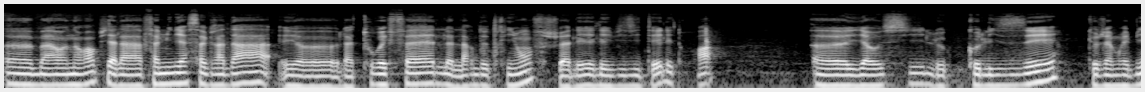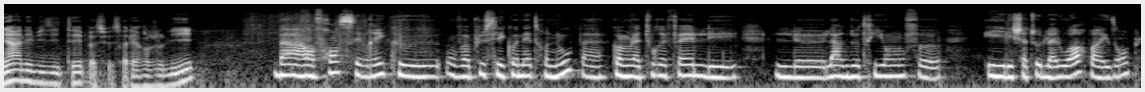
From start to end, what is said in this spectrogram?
Bah, en Europe, il y a la Familia Sagrada et la Tour Eiffel, l'Arc de Triomphe. Je suis allé les visiter, les trois. Il y a aussi le Colisée que j'aimerais bien aller visiter parce que ça a l'air joli. Bah, en France, c'est vrai que on va plus les connaître nous, comme la Tour Eiffel, l'Arc de Triomphe euh, et les châteaux de la Loire, par exemple.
